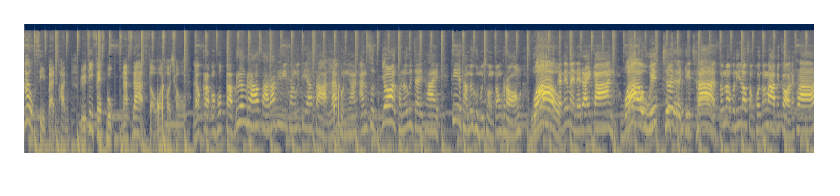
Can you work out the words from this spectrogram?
025648000 หรือที่ Facebook NASDA สวทช แล้วกลับมาพบกับเรื่องราวสาระดีๆทางวิทยาศาสตร์ และผลงานอันสุดยอดของนักวิจัยไทย ที่จะทำให้คุณผู้ชมต้องร้อง ว้าว กันได้ใหม่ในรายการว้าววิทย์ช่วยเศรษฐกิจชาติสำหรับวันนี้เราสองคนต้องลาไปก่อนนะครับ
